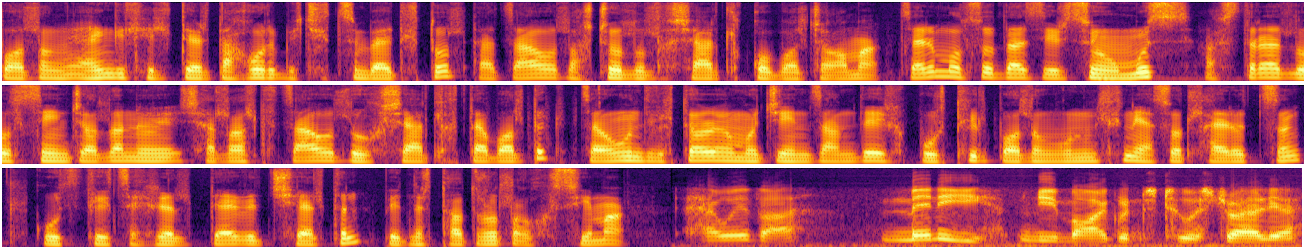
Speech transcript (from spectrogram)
болон англи хэл дээр давхар бичигдсэн байдаг тул та заавал орчуулах шаардлагагүй болж байгаамаа. Зарим улсуудаас ирсэн хүмүүс Австрали улсын жолооны шалгалт заавал өгөх шаардлагатай болдог. За үүнд Виктория мужийн зам дээрх бүртгэл болон үнэмлэхний асуудал хариуцсан гүйцэтгэх захирал Дэвид Шелтон биднэрт тодруулга өгсөн юм а. However, many new migrants to Australia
